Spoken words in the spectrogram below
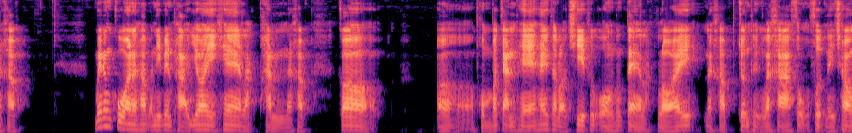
นะครับ ไม่ต้องกลัวนะครับ อันนี้เป็นพระย่อยแค่หลักพันนะครับ ก็เอ่อผมประกันแท้ให้ตลอดชีพทุกองค์ตั้งแต่หลักร้อยนะครับ จนถึงราคาสูงสุดในช่อง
